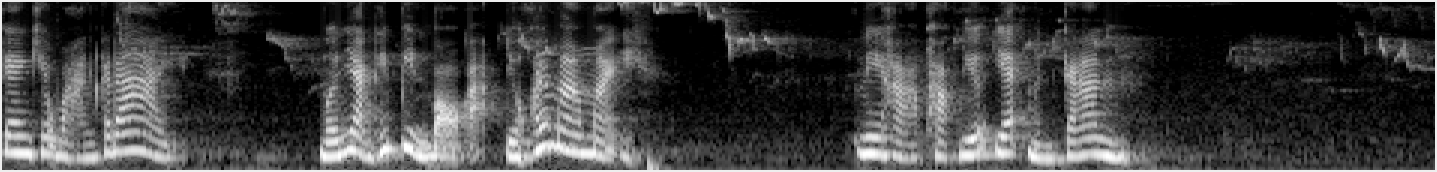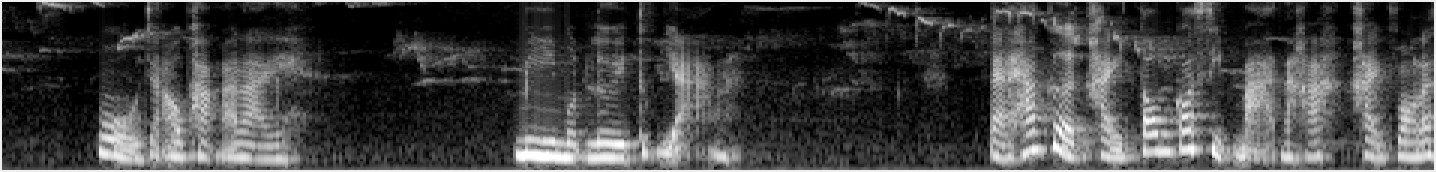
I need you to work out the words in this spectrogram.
แกงเขียวหวานก็ได้ เหมือนอย่างที่ปิ่นบอกอะ่ะ เดี๋ยวค่อยมาใหม่ นี่ค่ะ ผักเยอะแยะเหมือนกัน โอ้จะเอาผักอะไร มีหมดเลยทุกอย่างแต่ถ้าเกิดไข่ต้มก็ 10 บาทนะคะ ไข่ฟองละ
